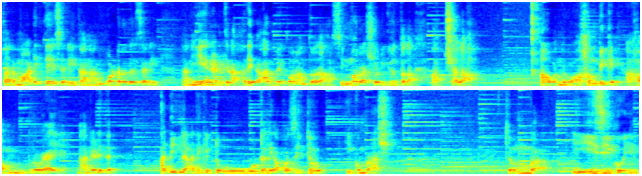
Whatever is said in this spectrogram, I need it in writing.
ತಾನು ಮಾಡಿದ್ದೇ ಸರಿ, ತಾನು ಅನ್ಕೊಂಡಿರೋದೇ ಸರಿ, ನಾನು ಏನು ಹೇಳ್ತೀನೋ ಅದೇ ಆಗಬೇಕು ಅನ್ನೋಂಥದ್ದು ಆ ಸಿಂಹ ರಾಶಿಯವ್ರಿಗೆ ಇರುತ್ತಲ್ಲ, ಆ ಛಲ, ಆ ಒಂದು ಅಹಂಬಿಕೆ, ಅಹಂ, ಏಯ್, ನಾನು ಹೇಳಿದ್ದೆ. ಅದಿಲ್ಲ, ಅದಕ್ಕೆ ಟೋಟಲಿ ಅಪೋಸಿಟ್ಟು ಈ ಕುಂಭರಾಶಿ ತುಂಬ ಈಸಿ ಗೋಯಿಂಗ್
